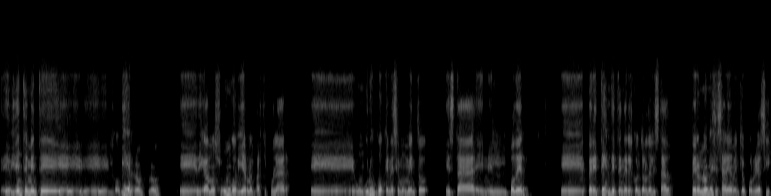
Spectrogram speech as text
Evidentemente eh, el gobierno, ¿no? Eh, digamos, un gobierno en particular, eh, un grupo que en ese momento está en el poder, pretende tener el control del Estado, pero no necesariamente ocurre así.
